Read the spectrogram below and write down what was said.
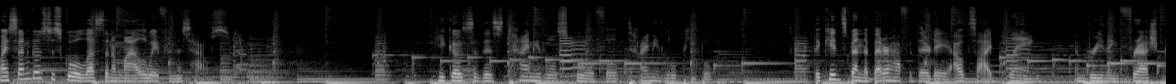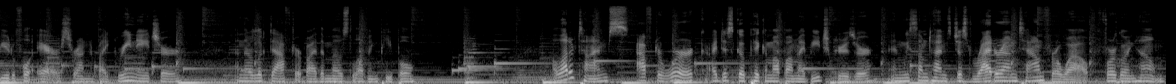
My son goes to school less than a mile away from this house. He goes to this tiny little school full of tiny little people. The kids spend the better half of their day outside playing and breathing fresh, beautiful air surrounded by green nature, and they're looked after by the most loving people. A lot of times, after work, I just go pick them up on my beach cruiser, and we sometimes just ride around town for a while before going home.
